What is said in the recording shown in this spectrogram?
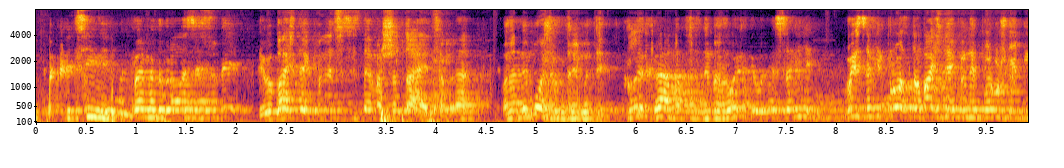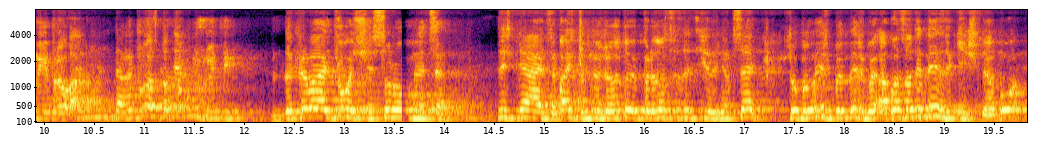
Тепер ми добралися сюди. І ви бачите, як вона ця система шатається. Вона, вона не може втримати. Коли грамотно з ними говорити, вони самі. Ви самі просто бачите, як вони порушують мої права. Вони просто порушують їх, закривають очі, соромляться. Стисняються, бачите, вони вже готові переносити засідання, все, щоб лиш би, лиш би, або за один день закінчити, або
